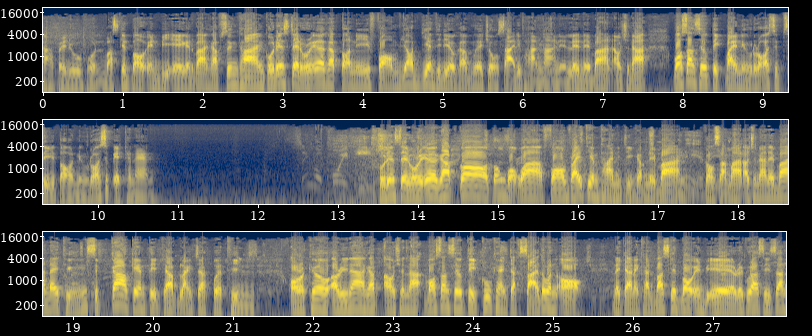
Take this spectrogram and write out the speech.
อะไปดูผลบาสเกตบอล NBA กันบ้างครับ ซึ่งทาง Golden State Warriors ครับ ตอนนี้ฟอร์มยอดเยี่ยมทีเดียวครับ เมื่อช่วงสายที่ผ่านมาเนี่ย เล่นในบ้านเอาชนะบอสตันเซลติกไป 114 ต่อ 111 คะแนน Golden State Warriors ครับ ก็ต้องบอกว่าฟอร์มไร้เทียมทานจริง ๆ ครับ ในบ้าน ก็สามารถเอาชนะในบ้านได้ถึง 19 เกมติดครับ หลังจากเปิดถิ่น Oracle Arena ครับเอาชนะ Boston Celtics คู่แข่งจากสายตะวันออก ในการแข่งขันบาสเกตบอล NBA Regular Season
